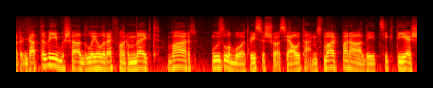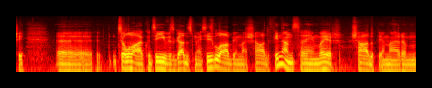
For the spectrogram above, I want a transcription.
ar gatavību šādu lielu reformu veikt, var uzlabot visus šos jautājumus, var parādīt, cik tieši e, cilvēku dzīves gadus mēs izglābjam ar šādu finansējumu, vai ar šādu, piemēram,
